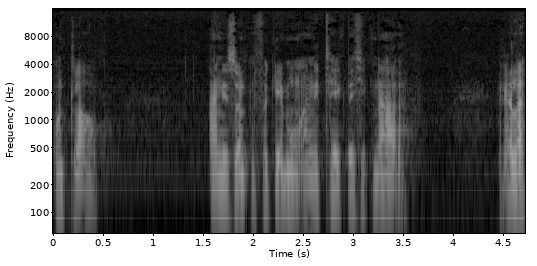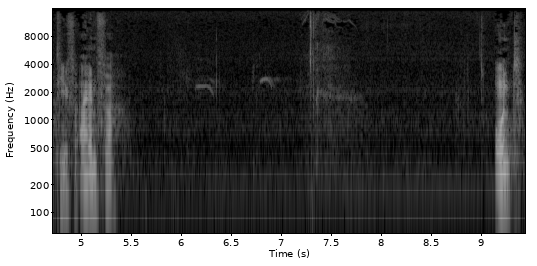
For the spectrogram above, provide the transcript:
und glaub an die Sündenvergebung, an die tägliche Gnade. Relativ einfach. Und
